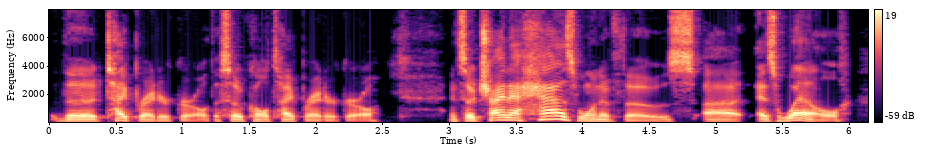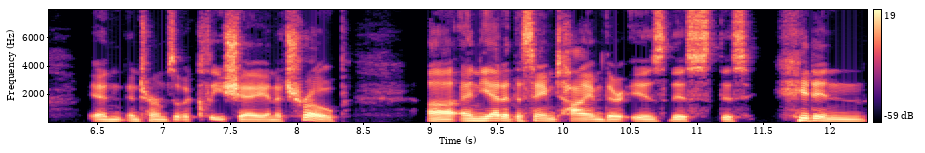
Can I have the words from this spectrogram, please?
the typewriter girl, the so called typewriter girl. And so China has one of those uh, as well in, in terms of a cliche and a trope. Uh, and yet at the same time, there is this, this hidden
